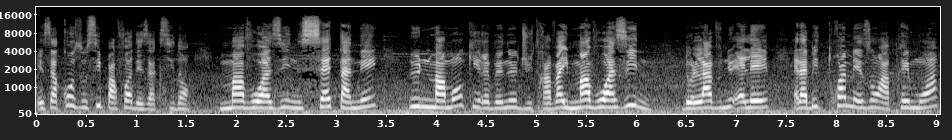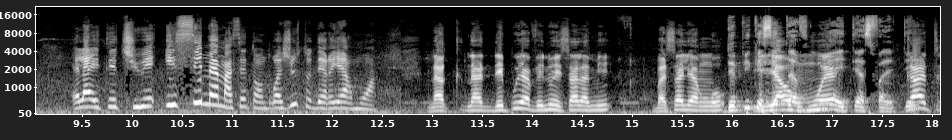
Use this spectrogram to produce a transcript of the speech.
Et ça cause aussi parfois des accidents. Ma voisine, cette année, une maman qui revenue du travail, ma voisine de l'avenue, elle, elle habite trois maisons après moi, elle a été tuée ici même à cet endroit, juste derrière moi. depuis l'avenue et Salami, depuis que cette avenue a été asphaltée, 4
